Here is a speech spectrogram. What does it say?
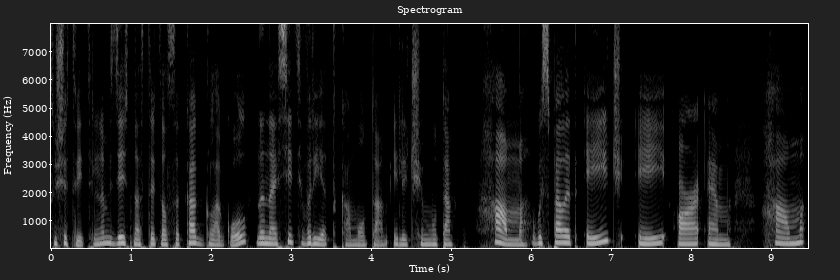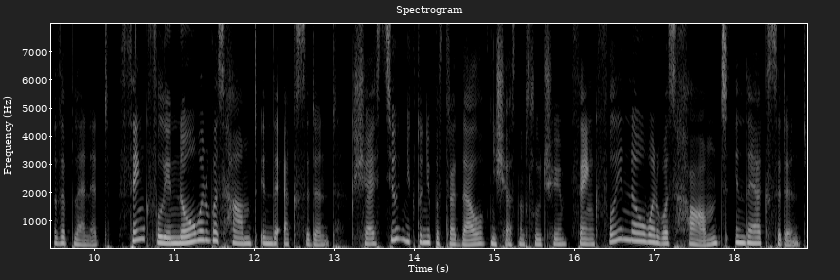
существительным. Здесь у нас встретился как глагол «наносить вред кому-то или чему-то». Harm. We spell it H-A-R-M. Harm the planet. Thankfully, no one was harmed in the accident. К счастью, никто не пострадал в несчастном случае. Thankfully, no one was harmed in the accident.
